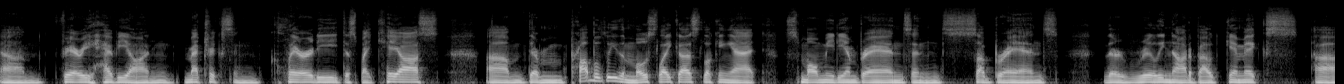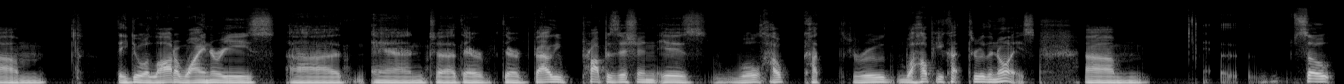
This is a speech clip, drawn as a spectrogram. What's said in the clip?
um, very heavy on metrics and clarity despite chaos. Um, they're probably the most like us looking at small, medium brands and sub brands. They're really not about gimmicks. Um, they do a lot of wineries, uh, and uh, their their value proposition is we'll help cut through will help you cut through the noise. Um, so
